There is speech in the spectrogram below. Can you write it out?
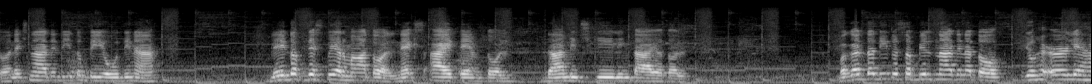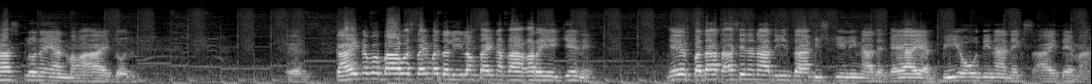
So, next natin dito, BOD na. Blade of Despair, mga tol. Next item, tol. Damage killing tayo, tol. Maganda dito sa build natin na to, yung early Hasklo na yan mga idol. Ayan. Kahit nababawas tayo, madali lang tayo nakaka-regen eh. Ngayon, patataasin na natin yung damage killing natin. Kaya yan, BOD na next item ha.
